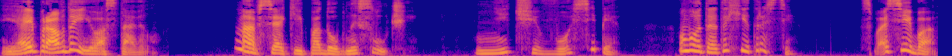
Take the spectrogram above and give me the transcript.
«Я и правда ее оставил. На всякий подобный случай». «Ничего себе! Вот это хитрости!» «Спасибо.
